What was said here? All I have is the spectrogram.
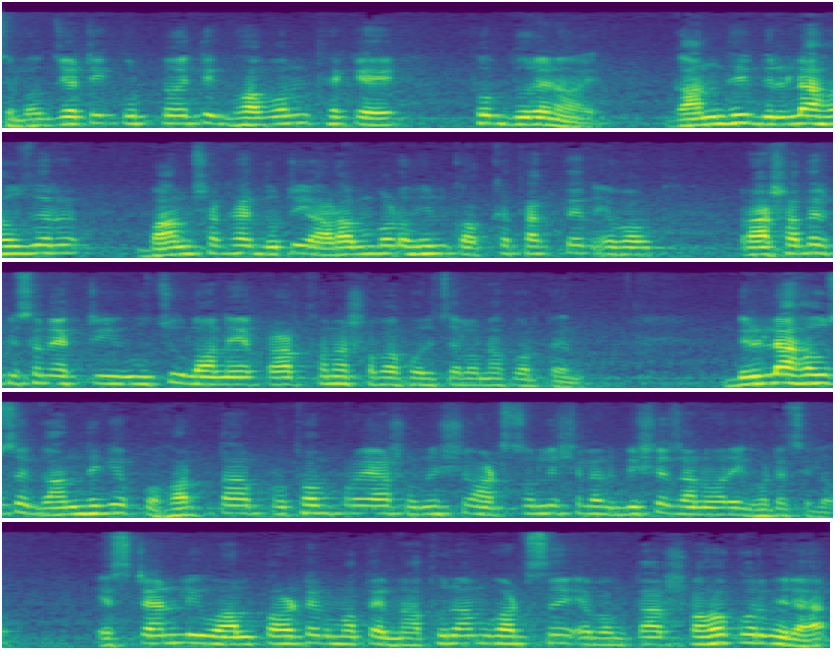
ছিল, যেটি কূটনৈতিক ভবন থেকে খুব দূরে নয়। গান্ধী বিড়লা হাউসের বাম শাখায় দুটি আড়ম্বরহীন কক্ষে থাকতেন এবং প্রাসাদের পিছনে একটি উঁচু লনে প্রার্থনা সভা পরিচালনা করতেন। বিড়লা হাউসে গান্ধীকে হত্যার প্রথম প্রয়াস উনিশশো আটচল্লিশ সালের বিশে জানুয়ারি ঘটেছিল। স্ট্যানলি ওয়ালপার্টের মতে নাথুরাম গডসে এবং তার সহকর্মীরা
